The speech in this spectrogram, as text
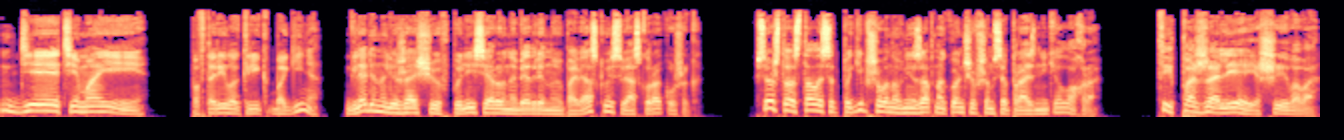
«Дети мои!» — повторила крик богиня, глядя на лежащую в пыли серую набедренную повязку и связку ракушек. Все, что осталось от погибшего на внезапно кончившемся празднике Лохра. «Ты пожалеешь, Ивова!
